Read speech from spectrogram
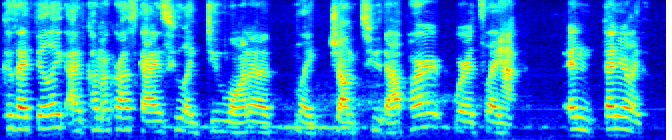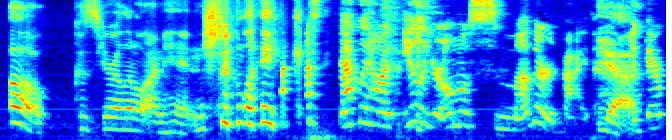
Because I feel like I've come across guys who like do want to like jump to that part where it's like, yeah. and then you're like, oh, because you're a little unhinged. like that's exactly how I feel. You're almost smothered by them. Yeah. Like they're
